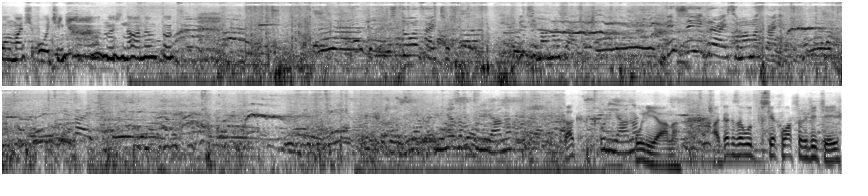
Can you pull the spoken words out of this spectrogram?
помощь очень нужна нам тут. Зайчик? Бежи, мама занята. Бежи, играйся, мама занята. Меня зовут Ульяна. Как? Ульяна. Ульяна. А как зовут всех ваших детей?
